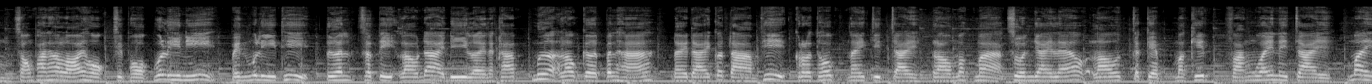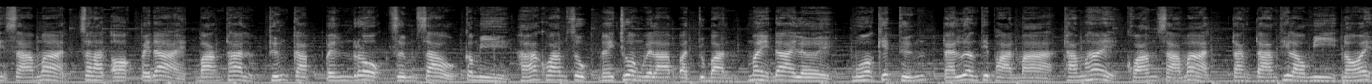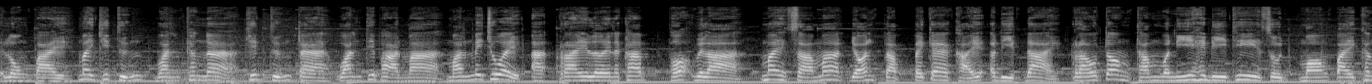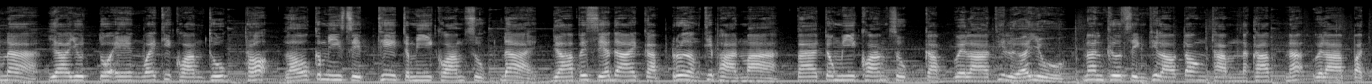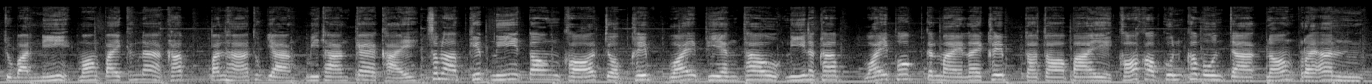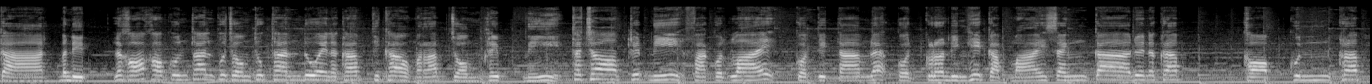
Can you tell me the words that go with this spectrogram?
2566วลีนี้เป็นวลีที่เตือนสติเราได้ดีเลยนะครับ เมื่อเราเกิดปัญหาใด ๆ ก็ตามที่กระทบในจิตใจเรามาก ๆ ส่วนใหญ่แล้วเราจะเก็บมาคิดฝังไว้ในใจ ไม่สามารถสลัดออกไปได้ บางท่านถึงกับเป็นโรคซึมเศร้าก็มีหาความสุขในช่วงเวลาปัจจุบันไม่ได้เลย มัวคิดถึงแต่เรื่องที่ผ่านมาทำให้ความสามารถต่างๆที่เรามีน้อยลงไป ไม่คิดถึงวันข้างหน้า คิดถึงแต่วันที่ผ่านมา มันไม่ช่วยอะไรเลยนะครับ เพราะเวลาไม่สามารถย้อนกลับไปแก้ไขอดีตได้ เราต้องทำวันนี้ให้ดีที่สุดมองไปข้างหน้า อย่าหยุดตัวเองไว้ที่ความทุกข์ เพราะเราก็มีสิทธิ์ที่จะมีความสุขได้ อย่าไปเสียดายกับเรื่องที่ผ่านมา แต่จงมีความสุขกับเวลาที่เหลืออยู่ นั่นคือสิ่งที่เราต้องทำนะครับณเวลาปัจจุบันนี้มองไปข้างหน้าครับ ปัญหาทุกอย่างมีทางแก้ไขสำหรับคลิปนี้ต้องขอจบคลิปไว้เพียงเท่านี้นะครับ ไว้พบกันใหม่ในคลิปต่อๆไป ขอขอบคุณข้อมูลจากน้องไรอันกาดบัณฑิตและขอขอบคุณท่านผู้ชมทุกท่านด้วยนะครับ ที่เข้ามารับชมคลิปนี้ ถ้าชอบคลิปนี้ฝากกดไลค์กดติดตามและกดกระดิ่งให้กับไม้แซงก้าด้วยนะครับ ขอบคุณครับ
